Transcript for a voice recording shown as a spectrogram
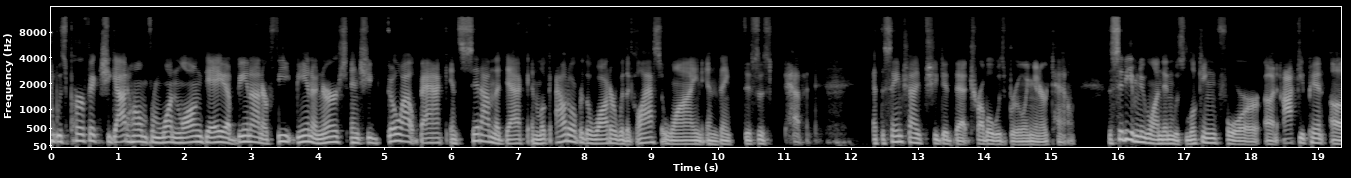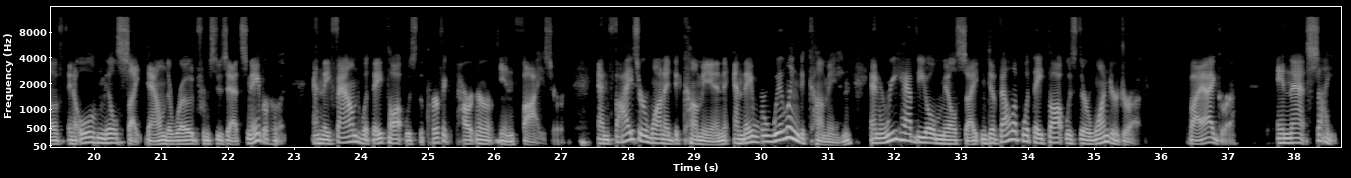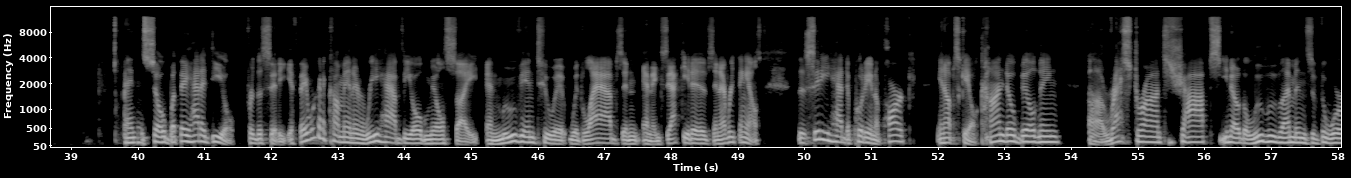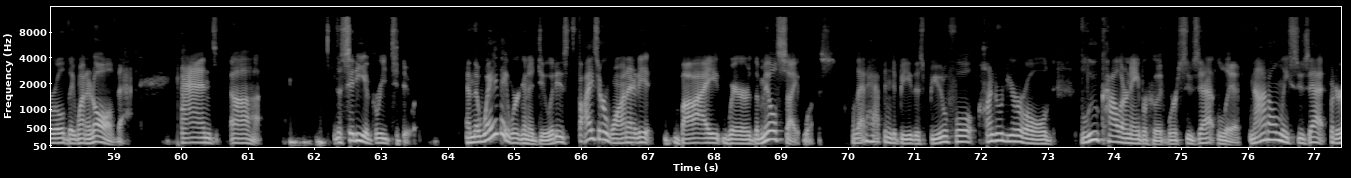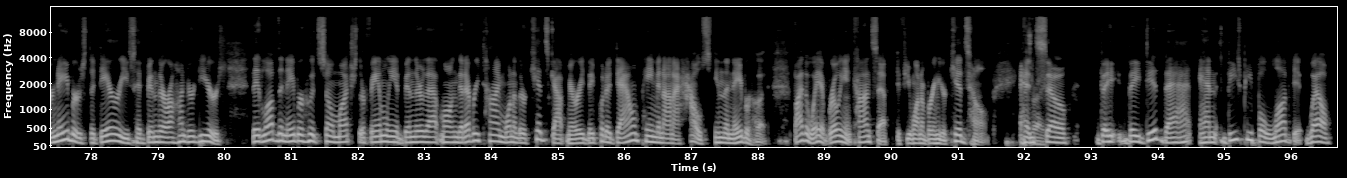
it was perfect. She got home from one long day of being on her feet, being a nurse, and she'd go out back and sit on the deck and look out over the water with a glass of wine and think, this is heaven. At the same time she did that, trouble was brewing in her town. The city of New London was looking for an occupant of an old mill site down the road from Susette's neighborhood. And they found what they thought was the perfect partner in Pfizer. And Pfizer wanted to come in, and they were willing to come in and rehab the old mill site and develop what they thought was their wonder drug, Viagra, in that site. And so, but they had a deal for the city. If they were going to come in and rehab the old mill site and move into it with labs and, and executives and everything else, the city had to put in a park, an upscale condo building, uh, restaurants, shops, you know, the Lululemons of the world. They wanted all of that. And uh, the city agreed to do it. And the way they were going to do it is Pfizer wanted it by where the mill site was. Well, that happened to be this beautiful 100 year old blue collar neighborhood where Susette lived. Not only Susette, but her neighbors, the Derys, had been there 100 years. They loved the neighborhood so much, their family had been there that long that every time one of their kids got married, they put a down payment on a house in the neighborhood. By the way, a brilliant concept if you want to bring your kids home. And right. so they they did that and these people loved it. Well,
